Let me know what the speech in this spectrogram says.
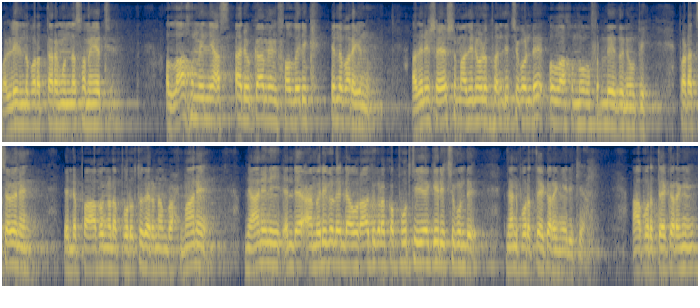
പള്ളിയിൽ നിന്ന് പുറത്തിറങ്ങുന്ന സമയത്ത് ഫളലിക് എന്ന് പറയുന്നു. അതിനുശേഷം അതിനോട് ബന്ധിച്ചുകൊണ്ട് അള്ളാഹുനൂപി പടച്ചവനെ എന്റെ പാപങ്ങളെ പുറത്തു തരണം റഹ്മാനെ. ഞാനിനി എന്റെ അമലുകൾ എന്റെ ഔറാദുകളൊക്കെ പൂർത്തീകരിച്ചുകൊണ്ട് ഞാൻ പുറത്തേക്ക് ഇറങ്ങിയിരിക്കുകയാണ്. ആ പുറത്തേക്ക് ഇറങ്ങി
